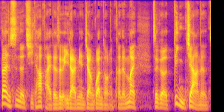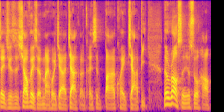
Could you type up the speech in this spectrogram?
但是呢，其他牌的这个意大利面酱罐头呢，可能卖这个定价呢，这就是消费者买回家的价格，可能是八块加币。那 Ross 呢就说好，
